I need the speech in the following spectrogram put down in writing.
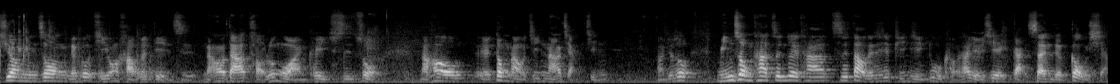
希望民众能够提供好的点子，然后大家讨论完可以试做，然后呃动脑筋拿奖金啊，就是说民众他针对他知道的这些瓶颈路口，他有一些改善的构想，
